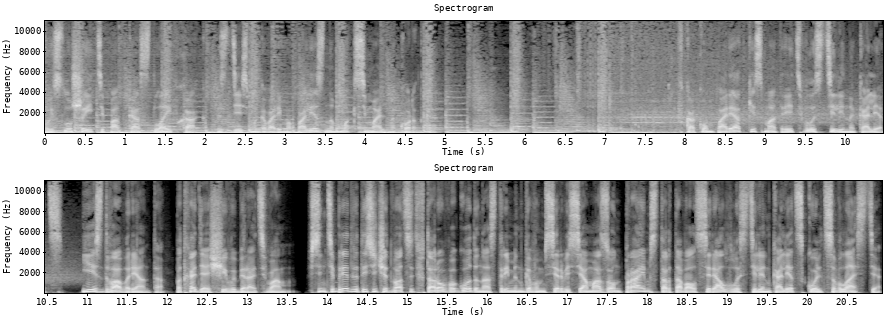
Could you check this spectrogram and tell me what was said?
Вы слушаете подкаст «Лайфхак». Здесь мы говорим о полезном максимально коротко. В каком порядке смотреть «Властелина колец»? Есть два варианта, подходящие выбирать вам. В сентябре 2022 года на стриминговом сервисе Amazon Prime стартовал сериал «Властелин колец. Кольца власти».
